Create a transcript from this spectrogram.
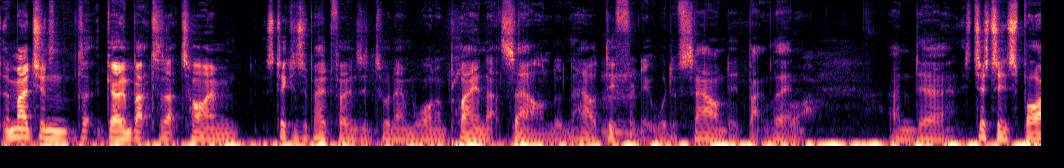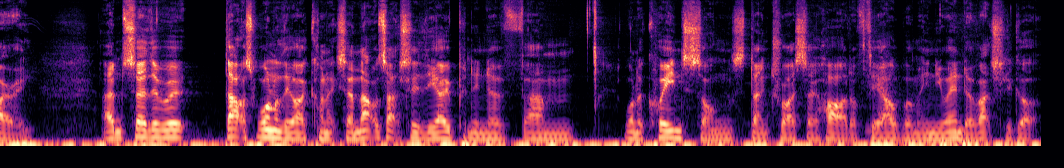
imagine that going back to that time, sticking some headphones into an M1 and playing that sound and how different it would have sounded back then. Oh. And uh, it's just inspiring. Um, so there were that was one of the iconic sound. That was actually the opening of um, one of Queen's songs, "Don't Try So Hard," off the album Innuendo. I've actually got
